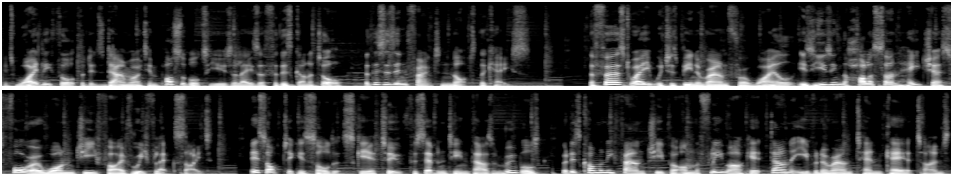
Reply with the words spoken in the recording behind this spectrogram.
It's widely thought that it's downright impossible to use a laser for this gun at all, but this is in fact not the case. The first way, which has been around for a while, is using the Holosun HS401G5 reflex sight. This optic is sold at Skier 2 for 17,000 rubles, but is commonly found cheaper on the flea market down at even around 10k at times,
